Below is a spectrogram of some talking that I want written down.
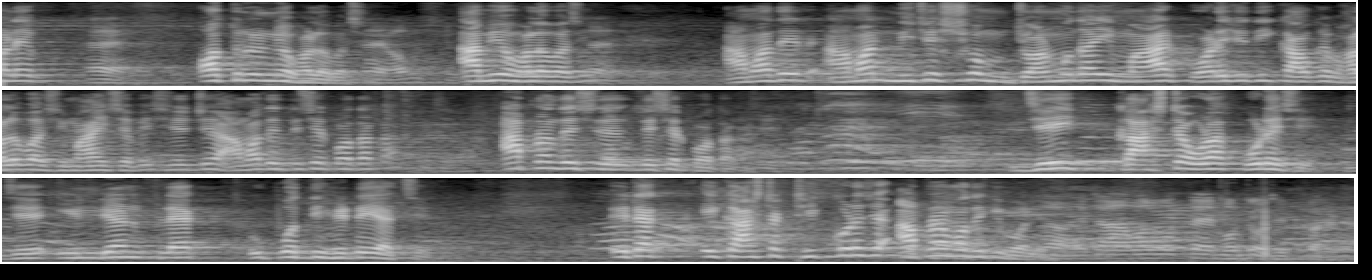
মানে হ্যাঁ। অতুলনীয় ভালোবাসেন হ্যাঁ আমিও ভালোবাসি। হ্যাঁ। আমাদের আমার নিজস্ব জন্মদায়ী মার পরে যদি কাউকে ভালোবাসি মা হিসেবে সে হচ্ছে আমাদের দেশের পতাকা আপনাদের দেশের- দেশের পতাকা। যেই কাজটা ওরা করেছে যে ইন্ডিয়ান ফ্ল্যাগ উপর দিয়ে হেঁটে যাচ্ছে এটা এই কাজটা ঠিক করেছে? আপনার মতে কি বলে এটা আমার মতে মোটেও ঠিক করে না।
